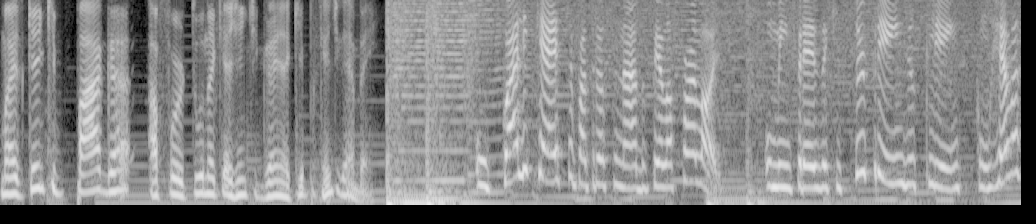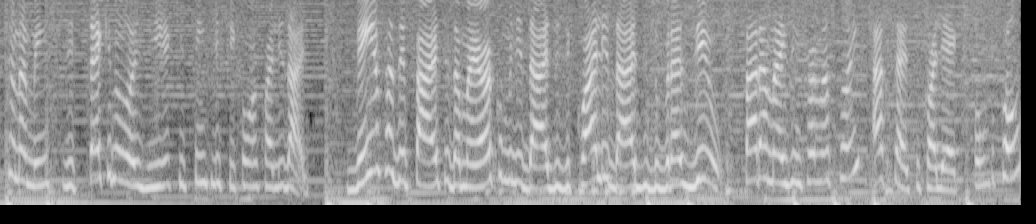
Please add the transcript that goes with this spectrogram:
mas quem que paga a fortuna que a gente ganha aqui, porque a gente ganha bem. O Qualicast é patrocinado pela Forlogic, uma empresa que surpreende os clientes com relacionamentos e tecnologia que simplificam a qualidade. Venha fazer parte da maior comunidade de qualidade do Brasil. Para mais informações, acesse qualiex.com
